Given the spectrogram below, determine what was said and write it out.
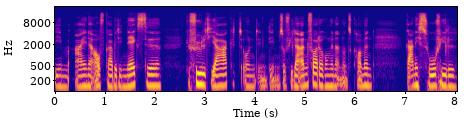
dem eine Aufgabe die nächste gefühlt jagt und in dem so viele Anforderungen an uns kommen, gar nicht so viel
